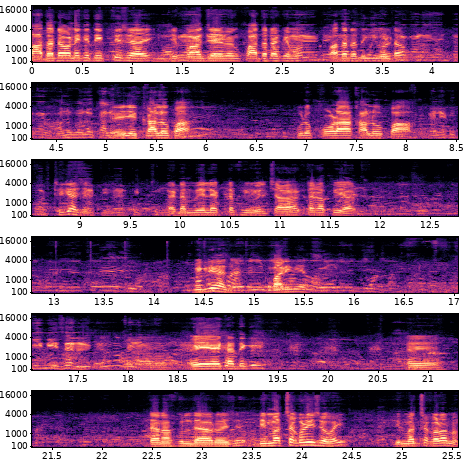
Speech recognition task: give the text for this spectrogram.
পাতাটা অনেকে দেখতে চায় যে পাঁচা এবং পাতাটা কেমন? পাতাটা দেখি বলটা এই যে কালো পা পুরো কড়া কালো পা ঠিক আছে। একটা মেল একটা ফিমেল চার হাজার টাকা পেয়ার বিক্রি আছে? বাড়ি নিয়ে আছে? কিনেছে না এই এটা দেখি। এই ডানা ফুল দেওয়া রয়েছে। ডিম বাচ্চা করিয়েছো ভাই? ডিম বাচ্চা করানো?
